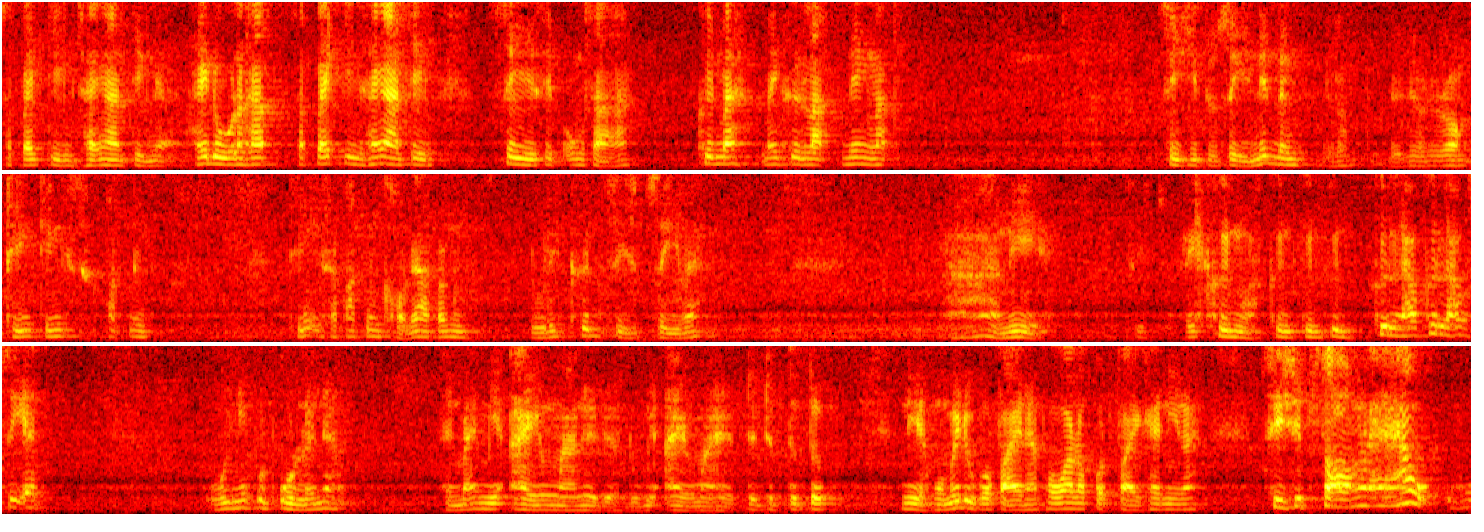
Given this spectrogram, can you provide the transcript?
สเปคจริงใช้งานจริงเนี่ย ให้ดูนะครับ สเปคจริงใช้งานจริง 40 องศา ขึ้นไหม ไม่ขึ้นละ นิ่งละ 40.4 นิดนึง เดี๋ยวลองเดี๋ยวเดี๋ยวลองทิ้งทิ้งสักพักหนึ่งทิ้งอีกสักพักหนึ่งขออนุญาตแป๊บนึง ดูดิขึ้น 44ไหม อ่านี่ไอ้ขึ้นว่ะขึ้นขึ้นขึ้นขึ้นแล้วขึ้นแล้วซีเอสอุ้ยนี่อุ่นๆเลยเนี่ยเห็นไหมมีไอออกมาเนี่ยเดี๋ยวดูมีไอออกมาตึ๊บตึ๊บตึ๊บตึ๊บเนี่ยผมไม่ดูกับไฟนะ เพราะว่าเรากดไฟแค่นี้นะสี่สิบสองแล้วโอ้โห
